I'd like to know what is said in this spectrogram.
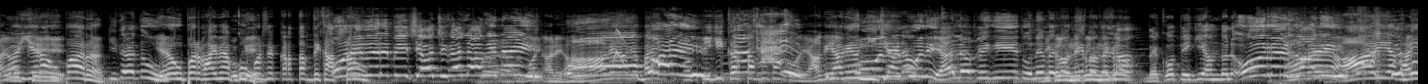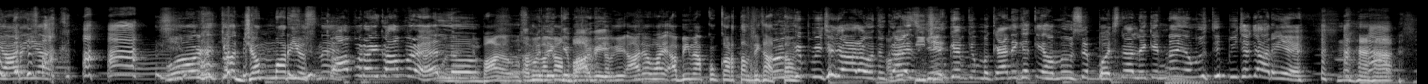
आ जाओ ये रहा ऊपर। किधर है तू? ये रहा ऊपर भाई मैं आपको. ऊपर से कर्तव्य दिखाता हूँ। मेरे पीछे आ चुका लॉगिन नहीं। अरे हाँ, आगे आगे भाई ओ, पिगी कर्तव्य दिखाओ आगे आगे नीचे आ जाओ। हेलो पिगी तूने मेरे को निकलो, निकलो, देखो पिगी हम दोनों लॉगिन आ रही है भाई आ रही है। क्या जंप मारी उसने? कहाँ पर है कहाँ पर है हेलो उसको हमें देख लगा के भाग गई। आ जाओ भाई अभी मैं आपको कर्तव्य दिखाता उसके हूँ। पीछे जा रहा हूँ तो गाइस गेम के मैकेनिक है कि हमें उससे बचना लेकिन नहीं हम उसके पीछे जा रहे हैं।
